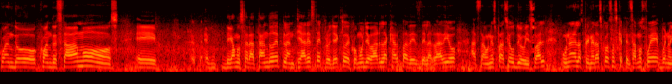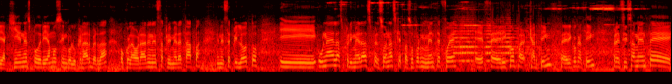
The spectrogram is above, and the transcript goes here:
Cuando, cuando estábamos, eh, digamos, tratando de plantear este proyecto de cómo llevar la carpa desde la radio hasta un espacio audiovisual, una de las primeras cosas que pensamos fue, bueno, ¿y a quiénes podríamos involucrar, verdad? O colaborar en esta primera etapa, en este piloto. Y una de las primeras personas que pasó por mi mente fue eh, Federico Cartín, Federico Cartín, precisamente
